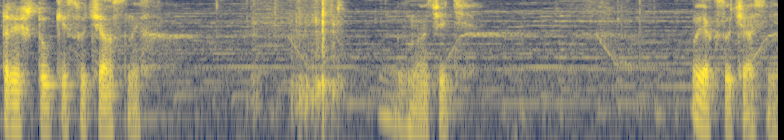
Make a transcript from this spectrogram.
Три штуки сучасних. Значить. Ну, як сучасні.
